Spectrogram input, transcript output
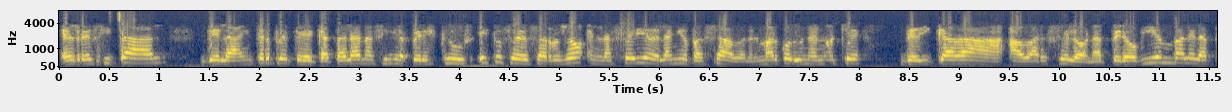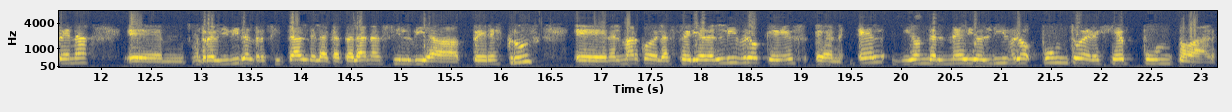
el recital de la intérprete catalana Silvia Pérez Cruz. Esto se desarrolló en la feria del año pasado, en el marco de una noche dedicada a Barcelona, pero bien vale la pena eh, revivir el recital de la catalana Silvia Pérez Cruz eh, en el marco de la Feria del Libro, que es en el-del-medio-libro.org.ar.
